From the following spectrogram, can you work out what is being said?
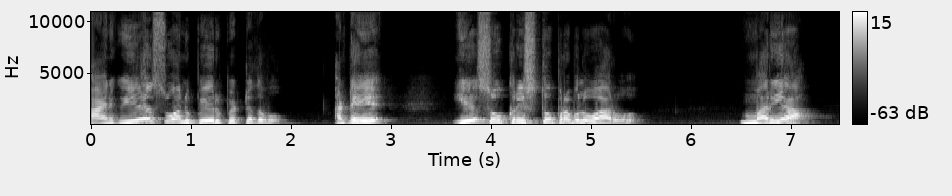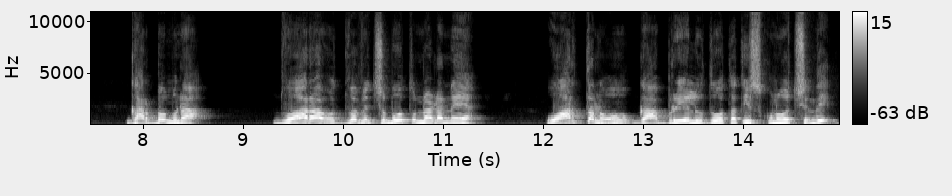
ఆయనకు యేసు అని పేరు పెట్టదవు. అంటే యేసుక్రీస్తు ప్రభుల వారు మరియా గర్భమున ద్వారా ఉద్భవించబోతున్నాడనే వార్తను గాబ్రియలు దూత తీసుకుని వచ్చింది.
